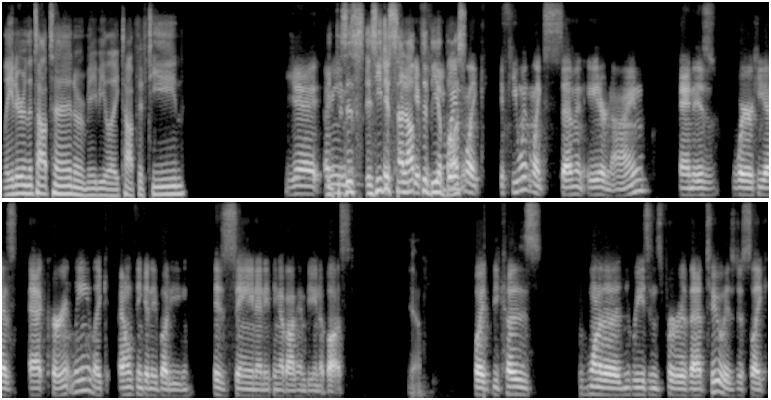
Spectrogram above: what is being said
later in the top 10 or maybe like top 15. Yeah, I mean, is this is he just set up to be a bust? Like if he went like seven, eight, or nine, and is where he has at currently, like I don't think anybody is saying anything about him being a bust. Yeah. But because one of the reasons for that too is just like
